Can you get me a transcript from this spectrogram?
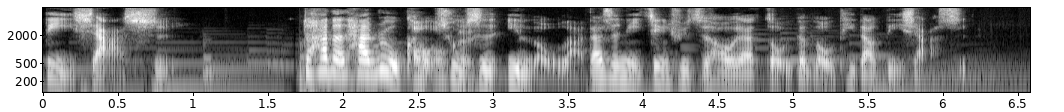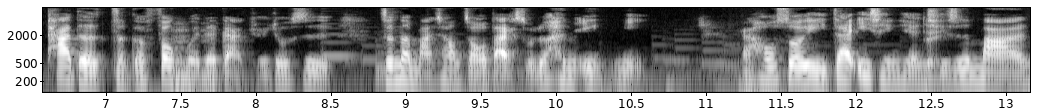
地下室，就它的它入口处是一楼啦，但是你进去之后要走一个楼梯到地下室。它的整个氛围的感觉就是真的蛮像招待所，嗯、就很隐秘。然后，所以在疫情前其实蛮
